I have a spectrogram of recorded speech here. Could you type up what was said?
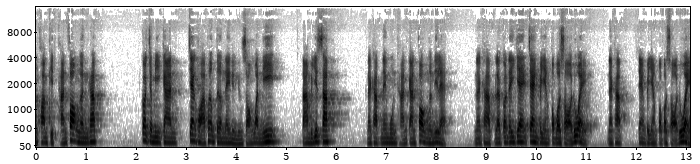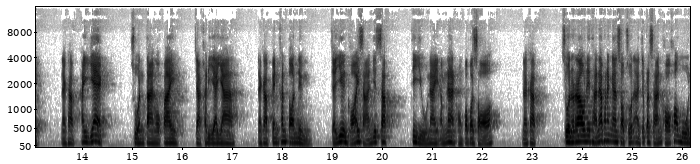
ำความผิดฐานฟอกเงินครับ ก็จะมีการแจ้งข้อหาเพิ่มเติมใน 1-2 วันนี้ ตามไปยึดทรัพย์นะครับในมูลฐานการฟอกเงินนี่แหละนะครับแล้วก็ได้แจ้งไปยังปปสด้วยนะครับ แจ้งไปยังปปสด้วยนะครับให้แยกส่วนต่างออกไปจากคดีอาญานะครับเป็นขั้นตอนหนึ่งจะยื่นขอให้ศาลยึดทรัพย์ที่อยู่ในอำนาจของปปสนะครับส่วนเราในฐานะพนักงานสอบสวนอาจจะประสานขอข้อมูล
